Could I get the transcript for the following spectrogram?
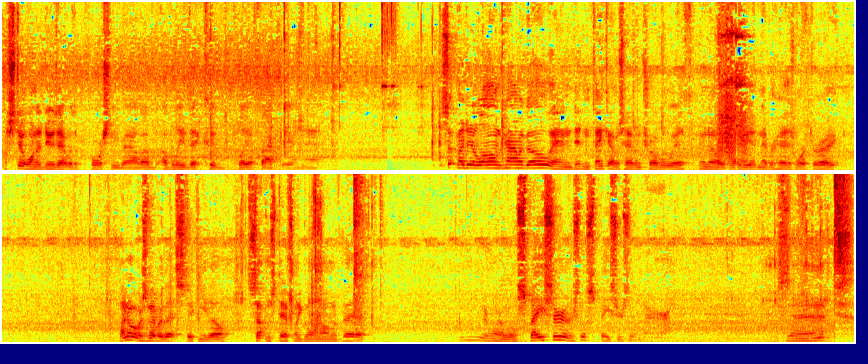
I still want to do that with a proportioning valve. I, I believe that could play a factor in that. Something I did a long time ago and didn't think I was having trouble with. Who knows? Maybe it never has worked right. I know it was never that sticky though. Something's definitely going on with that. There's one a little spacer. There's little spacers in there. There's that.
